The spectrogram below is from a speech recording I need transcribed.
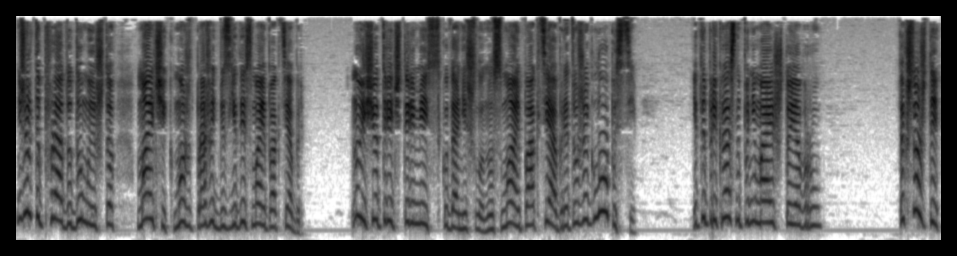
Неужели ты правду думаешь, что мальчик может прожить без еды с мая по октябрь? Ну, еще три-четыре месяца куда ни шло, но с мая по октябрь — это уже глупости. — и ты прекрасно понимаешь, что я вру. Так что же ты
